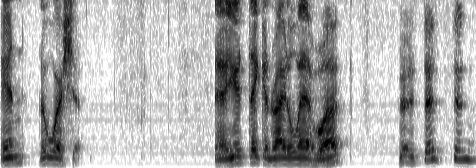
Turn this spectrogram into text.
in the worship. And you're thinking right away, what? The, the, the,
